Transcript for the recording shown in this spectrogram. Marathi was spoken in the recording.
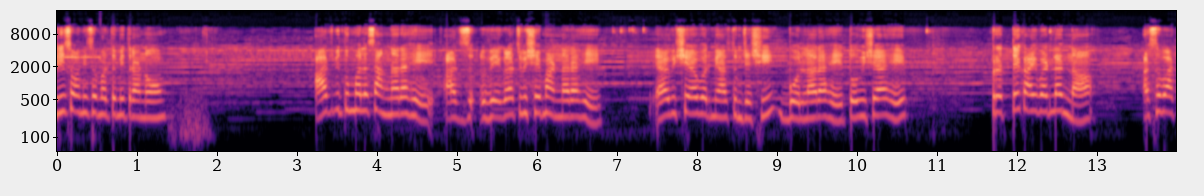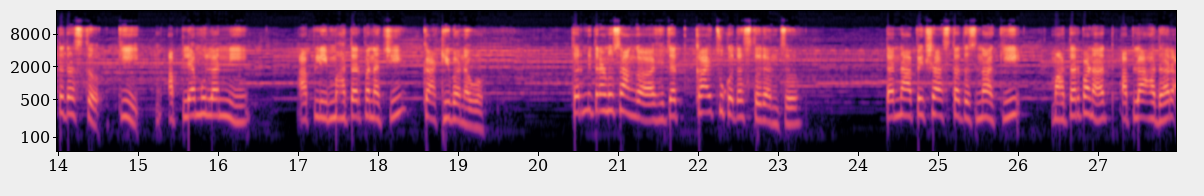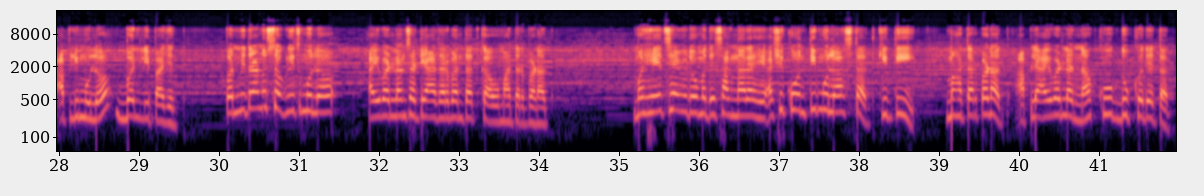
श्री स्वामी समर्थ मित्रांनो आज मी तुम्हाला सांगणार आहे आज वेगळाच विषय मांडणार आहे. या विषयावर मी आज तुमच्याशी बोलणार आहे. तो विषय आहे प्रत्येक आईवडिलांना असं वाटत असतं की आपल्या मुलांनी आपली म्हातारपणाची काठी बनावं. तर मित्रांनो सांगा ह्याच्यात काय चुकत असतं त्यांचं? त्यांना अपेक्षा असतातच ना की म्हातारपणात आपला आधार आपली मुलं बनली पाहिजेत. पण मित्रांनो सगळीच मुलं आईवडिलांसाठी आधार बनतात का हो म्हातारपणात? मग हेच या व्हिडिओमध्ये सांगणार आहे अशी कोणती मुलं असतात की ती म्हातारपणात आपल्या आईवडिलांना खूप दुःख देतात?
